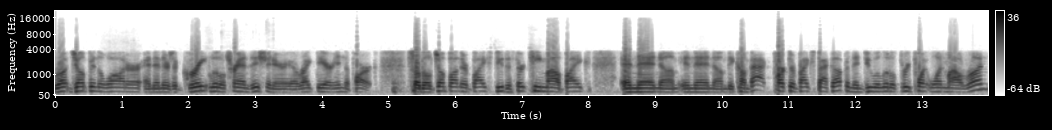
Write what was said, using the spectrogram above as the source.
run, jump in the water, and then there's a great little transition area right there in the park. So they'll jump on their bikes, do the 13 mile bike, and then um, and then um, they come back, park their bikes back up, and then do a little 3.1 mile run,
